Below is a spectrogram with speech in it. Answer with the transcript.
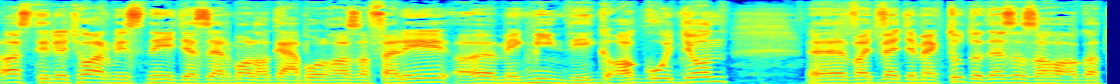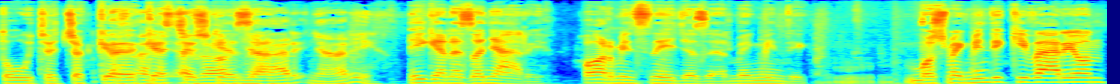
azt írja, hogy 34 ezer Malagából hazafelé, még mindig aggódjon, vagy vegye meg, tudod, ez az a hallgató, úgyhogy csak ez, kesztyűs ez kézzel. nyári, nyári? Igen, ez a nyári. 34 ezer még mindig. Most még mindig kivárjon,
